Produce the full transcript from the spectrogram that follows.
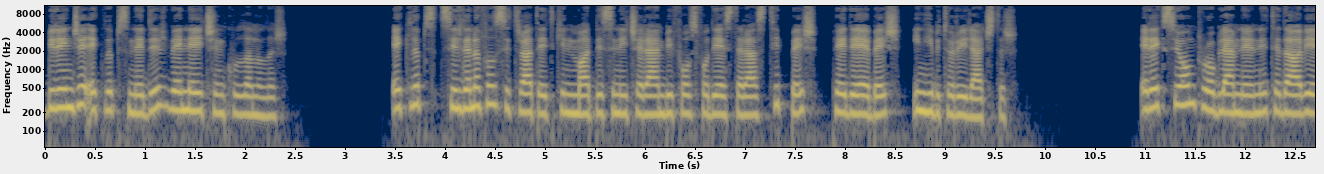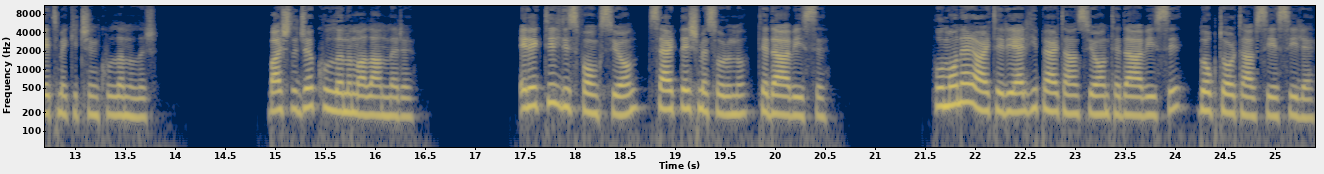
Birinci Eclipse nedir ve ne için kullanılır? Eclipse, sildenafil sitrat etkin maddesini içeren bir fosfodiesteraz tip 5, PDE5, inhibitörü ilaçtır. Ereksiyon problemlerini tedavi etmek için kullanılır. Başlıca kullanım alanları Erektil disfonksiyon, sertleşme sorunu, tedavisi. Pulmoner arteriyel hipertansiyon tedavisi, doktor tavsiyesiyle.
